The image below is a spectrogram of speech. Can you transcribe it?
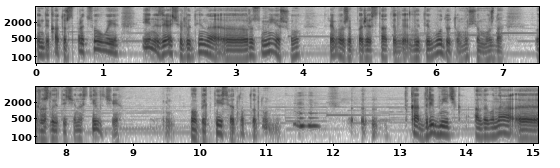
індикатор спрацьовує, і незряча людина розуміє, що треба вже перестати лити воду, тому що можна розлити чи на стіл, чи попектися. Тобто, ну, Угу. така дрібничка, але вона е,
